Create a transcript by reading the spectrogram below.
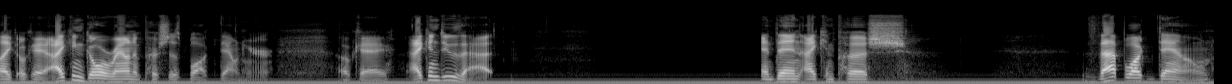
Like, okay, I can go around and push this block down here. Okay, I can do that. And then I can push that block down.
